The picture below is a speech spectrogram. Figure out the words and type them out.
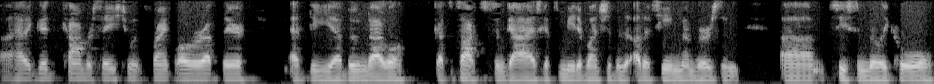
I had a good conversation with Frank while we were up there at the uh, Boondoggle. Got to talk to some guys. Got to meet a bunch of the other team members and um, see some really cool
